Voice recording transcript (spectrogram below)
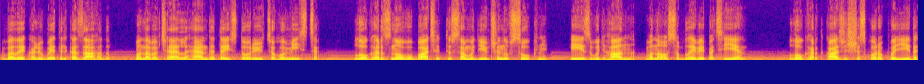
велика любителька загадок. Вона вивчає легенди та історію цього місця. Локгард знову бачить ту саму дівчину в сукні. Її звуть Ганна, вона особливий пацієнт. Локгард каже, що скоро поїде.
